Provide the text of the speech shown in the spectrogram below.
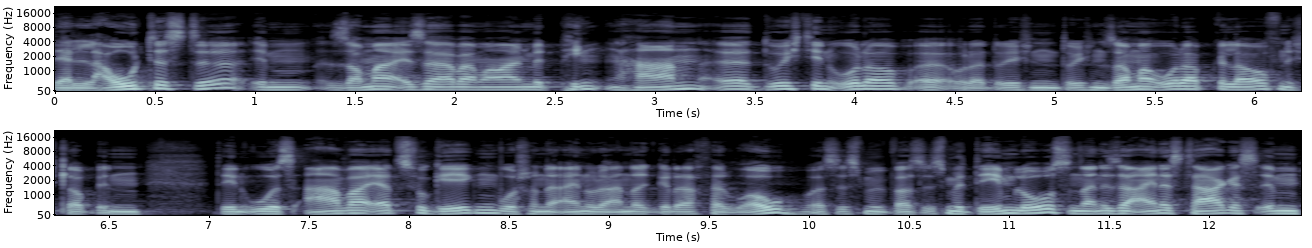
der lauteste. Im Sommer ist er aber mal mit pinken Haaren äh, durch den Urlaub äh, oder durch, ein, durch den Sommerurlaub gelaufen. Ich glaube, in den USA war er zugegen, wo schon der ein oder andere gedacht hat, wow, was ist mit, was ist mit dem los? Und dann ist er eines Tages im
